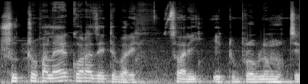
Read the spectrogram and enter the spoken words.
সূত্র ফালায় করা যেতে পারে। সরি একটু প্রবলেম হচ্ছে।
